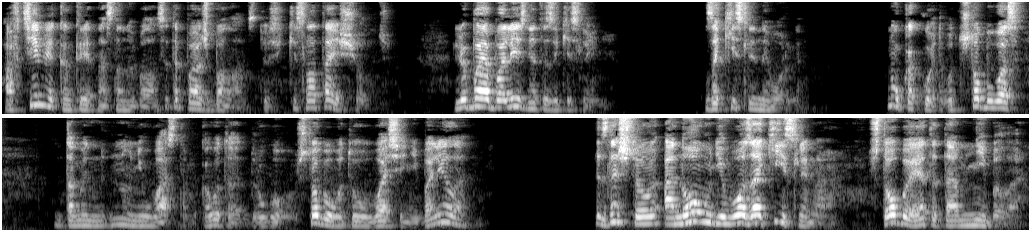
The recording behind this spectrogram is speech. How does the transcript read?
А в теле конкретно основной баланс – это pH-баланс, то есть кислота и щелочь. Любая болезнь – это закисление. Закисленный орган. Ну, какой-то. Вот чтобы у вас, там, ну, не у вас, там, у кого-то другого, чтобы вот у Васи не болело, значит, что оно у него закислено, что бы это там ни было.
